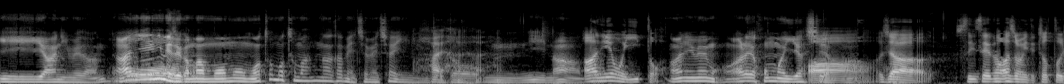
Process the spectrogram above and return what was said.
いいアニメだーアニメというかまあもうもともと漫画がめちゃめちゃいいねんけど、はいはいうん、いいなアニメもいいと。アニメもあれほんま癒しやなああ。じゃあ、水星の魔女見てちょっと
